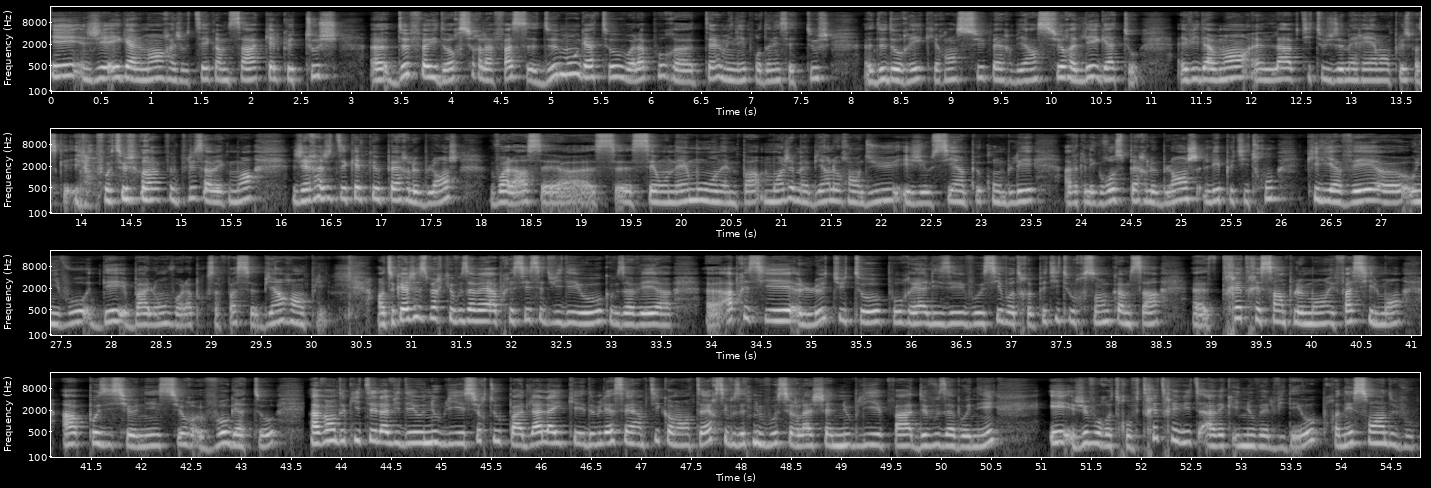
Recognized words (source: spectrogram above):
Et j'ai également rajouté comme ça quelques touches euh, deux feuilles d'or sur la face de mon gâteau. Voilà pour euh, terminer, pour donner cette touche euh, de doré qui rend super bien sur les gâteaux. Évidemment, la petite touche de Myriam en plus parce qu'il en faut toujours un peu plus avec moi. J'ai rajouté quelques perles blanches. Voilà, c'est on aime ou on n'aime pas. Moi, j'aimais bien le rendu et j'ai aussi un peu comblé avec les grosses perles blanches les petits trous qu'il y avait au niveau des ballons. Voilà, pour que ça fasse bien rempli. En tout cas, j'espère que vous avez apprécié cette vidéo, que vous avez euh, euh, apprécié le tuto pour réaliser vous aussi votre petit ourson comme ça, euh, très très simplement et facilement à positionner sur vos gâteaux. Avant de quitter la vidéo, n'oubliez surtout pas de la liker, de me laisser un petit commentaire. Si vous êtes nouveau sur la chaîne, n'oubliez pas de vous abonner. Et je vous retrouve très très vite avec une nouvelle vidéo. Prenez soin de vous.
